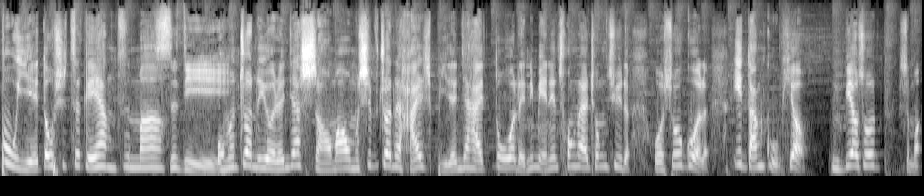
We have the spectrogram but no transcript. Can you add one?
不也都是这个样子吗？是的，我们赚的有人家少吗？我们是不是赚的还是比人家还多嘞？你每天冲来冲去的，我说过了，一档股票。你不要说什么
